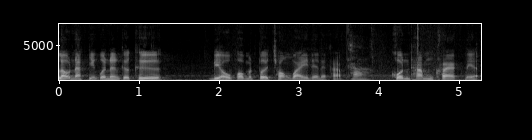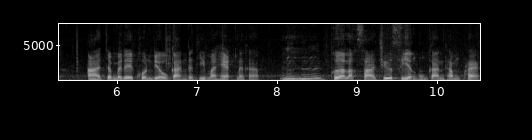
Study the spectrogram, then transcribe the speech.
แล้วหนักยิ่งกว่านั้นก็คือ เดี๋ยวพอมันเปิดช่องไว้เนี่ยนะครับค่ะคนทำแคร็กเนี่ยอาจจะไม่ได้คนเดียวกันกับที่มาแฮ็กนะครับอือหือเพื่อรักษาชื่อเสียงของการทำแคร็ก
